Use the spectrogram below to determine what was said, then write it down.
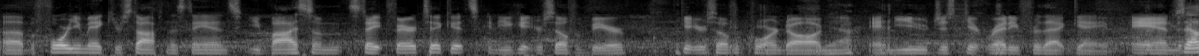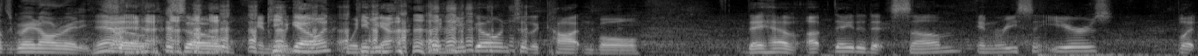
Uh, before you make your stop in the stands, you buy some state fair tickets and you get yourself a beer, get yourself a corn dog, Yeah. and you just get ready for that game. And Sounds great already. Yeah. so, so and Keep when going. You, when, Keep you, going. when you go into the Cotton Bowl, they have updated it some in recent years, but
